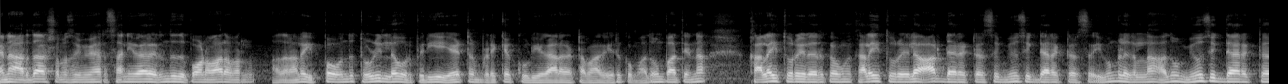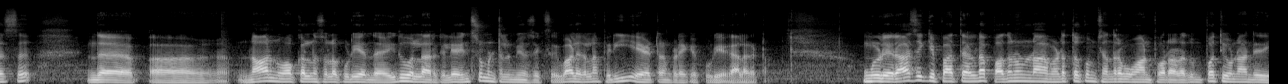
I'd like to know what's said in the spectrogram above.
ஏன்னா அர்த்தாஷ்டம சனி வேறு சனி வேறு இருந்தது போன வாரம் வரலும். அதனால் இப்போ வந்து தொழிலில் ஒரு பெரிய ஏற்றம் கிடைக்கக்கூடிய காலகட்டமாக இருக்கும். அதுவும் பார்த்தீங்கன்னா கலைத்துறையில் இருக்கிறவங்க கலைத்துறையில் ஆர்ட் டைரக்டர்ஸு மியூசிக் டைரக்டர்ஸு இவங்களுக்கெல்லாம் அதுவும் மியூசிக் டைரக்டர்ஸு இந்த நான் வோக்கல்னு சொல்லக்கூடிய இந்த இதுவெல்லாம் இருக்கு இல்லையா? இன்ஸ்ட்ருமெண்டல் மியூசிக்ஸ் இவாளுகள்லாம் பெரிய ஏற்றம் கிடைக்கக்கூடிய காலகட்டம். உங்களுடைய ராசிக்கு பார்த்தீங்கன்னா பதினொன்றாம் இடத்துக்கும் சந்திரபகவான் போகிறார் அது முப்பத்தி ஒன்றாந்தேதி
